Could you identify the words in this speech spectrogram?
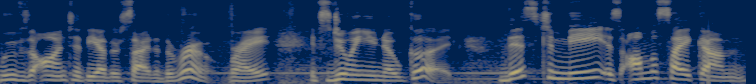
moves on to the other side of the room, right? It's doing you no good. This to me is almost like um,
